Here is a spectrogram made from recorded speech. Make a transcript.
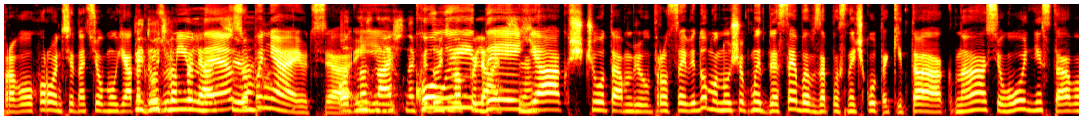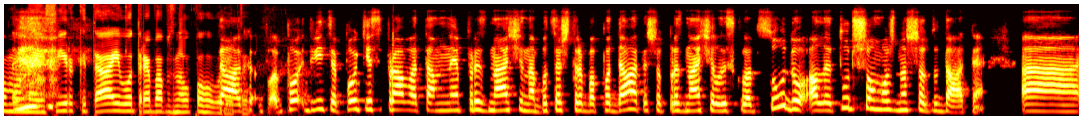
правоохоронці на цьому я підуть так розумію, не зупиняються. Однозначно, І коли, підуть в де, як, що там про це відомо. Ну щоб ми для себе в записничку такі так на сьогодні ставимо на ефір Китаєво. Треба б знову поговорити. Так, по дивіться, поки справа там не призначена, бо це ж треба подати, щоб призначили склад суду. Але тут що можна ще додати? А,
